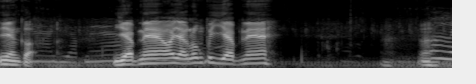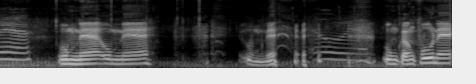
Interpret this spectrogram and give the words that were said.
เอียงก็เหยียบแน่ เหยียบแน่เอาอยากลงไปเหยียบแน่อุ้มแน่อุ้มแน่อุ้มแน่อุ้มกังฟูแน่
